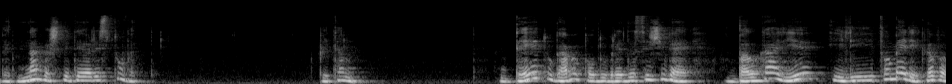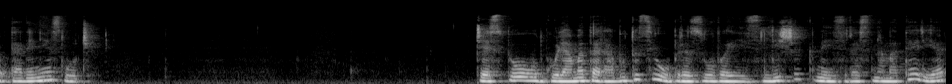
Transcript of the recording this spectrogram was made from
веднага ще те арестуват. Питам. Де е тогава по-добре да се живее? В България или в Америка в дадения случай? Често от голямата работа се образува излишък на известна материя,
